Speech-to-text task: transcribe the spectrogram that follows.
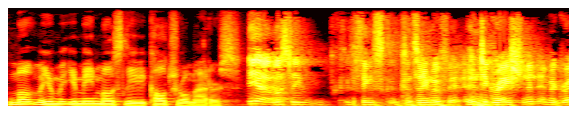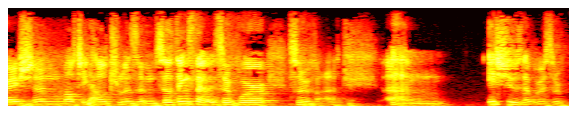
You mean mostly cultural matters? Yeah, mostly things concerning with integration and immigration, multiculturalism. Yeah. So things that sort of were sort of uh, um, issues that were sort of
